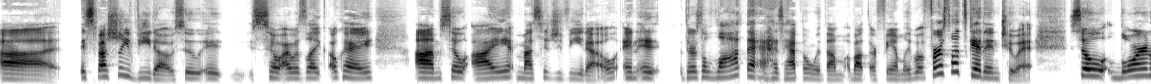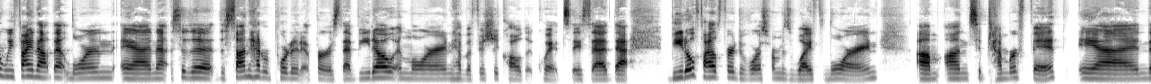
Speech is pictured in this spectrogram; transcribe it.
uh, especially Vito. So it, so I was like, okay. Um, so I messaged Vito, and it there's a lot that has happened with them about their family. But first, let's get into it. So Lauren, we find out that Lauren and so the the Sun had reported at first that Vito and Lauren have officially called it quits. They said that Vito filed for divorce from his wife Lauren um, on September 5th, and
